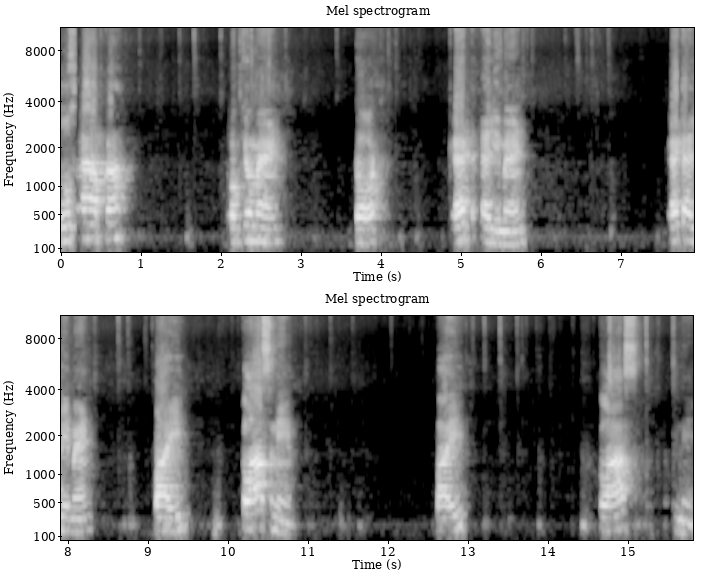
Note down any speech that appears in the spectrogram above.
दूसरा है आपका document dot get element get element by class name by class name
